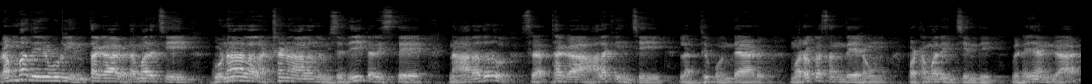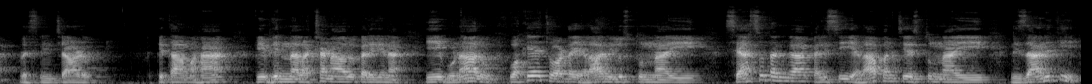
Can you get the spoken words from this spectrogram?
బ్రహ్మదేవుడు ఇంతగా విడమరచి గుణాల లక్షణాలను విశదీకరిస్తే నారదుడు శ్రద్ధగా ఆలకించి లబ్ధి పొందాడు. మరొక సందేహం పొటమరించింది వినయంగా ప్రశ్నించాడు. పితామహ విభిన్న లక్షణాలు కలిగిన ఈ గుణాలు ఒకే చోట ఎలా నిలుస్తున్నాయి? శాశ్వతంగా కలిసి ఎలా పనిచేస్తున్నాయి? నిజానికి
